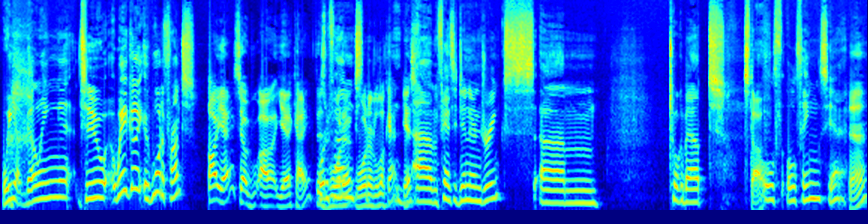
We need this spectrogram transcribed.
We are going to we're going waterfront. Oh yeah, so uh, yeah, okay. There's water, Waterfront. water to look at. Yes, Um, fancy dinner and drinks. Um, talk about stuff. all all things. Yeah, yeah,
